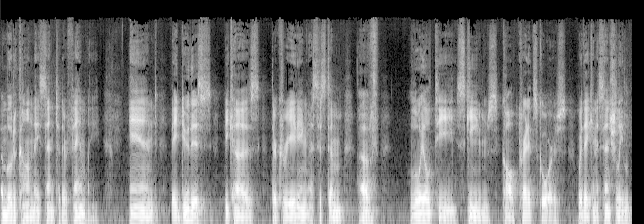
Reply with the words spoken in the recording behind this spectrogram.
emoticon they send to their family. And they do this because they're creating a system of loyalty schemes called credit scores, where they can essentially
